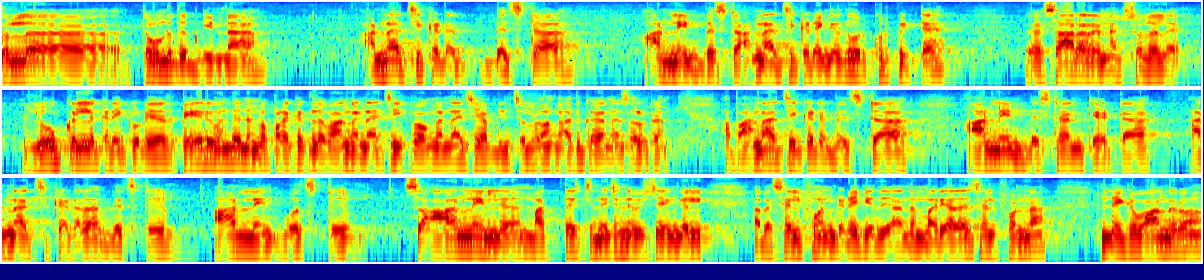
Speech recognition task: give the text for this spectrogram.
சொல்ல தோணுது அப்படின்னா அண்ணாச்சி கடை பெஸ்ட்டாக ஆன்லைன் பெஸ்ட்டாக அண்ணாச்சி கடைங்கிறது ஒரு குறிப்பிட்ட சாரரை நான் சொல்லலை. லோக்கலில் கிடைக்கக்கூடிய அது பேர் வந்து நம்ம பழக்கத்தில் வாங்கண்ணாச்சி போங்கண்ணாச்சி அப்படின்னு சொல்லுவாங்க. அதுக்காக நான் சொல்கிறேன் அப்போ அண்ணாச்சி கடை பெஸ்ட்டாக ஆன்லைன் பெஸ்ட்டான்னு கேட்டால் அண்ணாச்சி கடை தான் பெஸ்ட்டு ஆன்லைன் ஒஸ்ட்டு ஸோ ஆன்லைனில் மற்ற சின்ன சின்ன விஷயங்கள் அப்போ செல்ஃபோன் கிடைக்கிது அந்த மாதிரி அதாவது செல்ஃபோன்னா இன்றைக்கி வாங்குகிறோம்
